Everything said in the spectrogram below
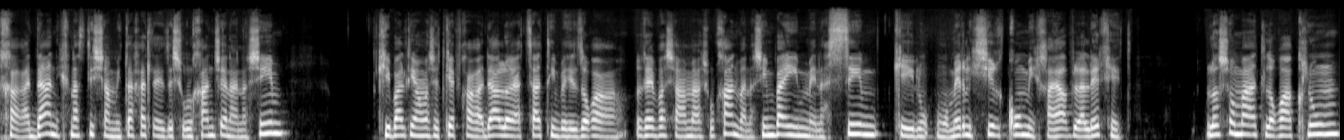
לחרדה, נכנסתי שם מתחת לאיזה שולחן של אנשים. קיבלתי ממש התקף חרדה, לא יצאתי באזור הרבע שעה מהשולחן, ואנשים באים, מנסים, כאילו, הוא אומר לי שיר קומי, חייב ללכת. לא שומעת, לא רואה כלום.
